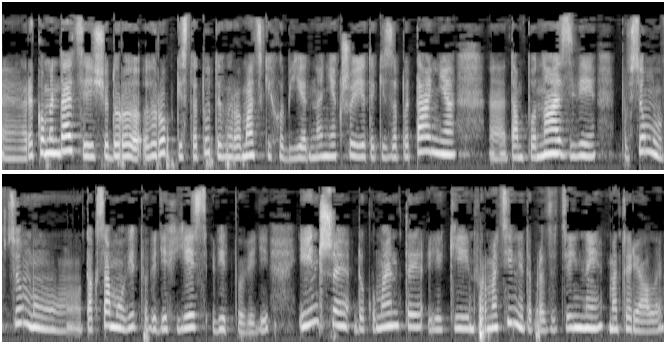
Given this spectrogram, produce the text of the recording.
Е, Рекомендації щодо розробки статутів громадських об'єднань, якщо є такі запитання, е, там по назві, по всьому в цьому так само у відповідях є відповіді. Інші документи, які інформаційні та презентаційні матеріали.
